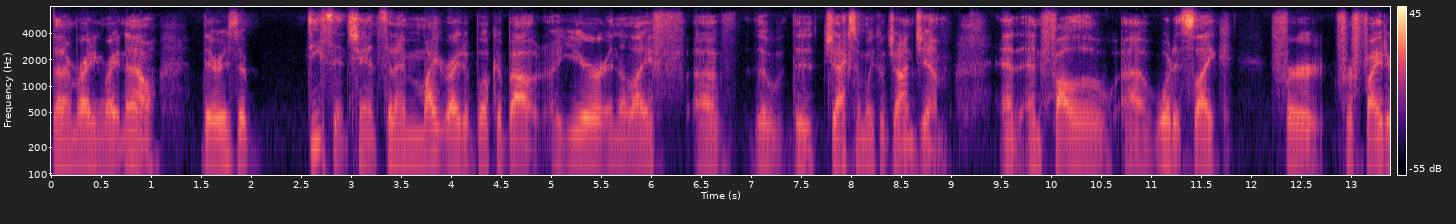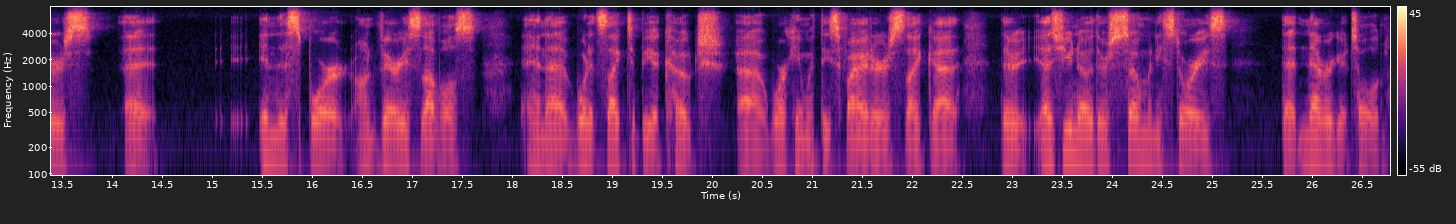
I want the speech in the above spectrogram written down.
that I'm writing right now, there is a decent chance that I might write a book about a year in the life of the the Jackson Winkeljohn gym, and and follow uh, what it's like for for fighters uh, in this sport on various levels, and uh, what it's like to be a coach uh, working with these fighters. Like uh, there, as you know, there's so many stories that never get told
